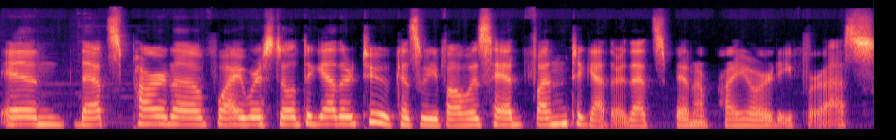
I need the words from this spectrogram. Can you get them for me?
And that's part of why we're still together, too, because we've always had fun together. That's been a priority for us.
